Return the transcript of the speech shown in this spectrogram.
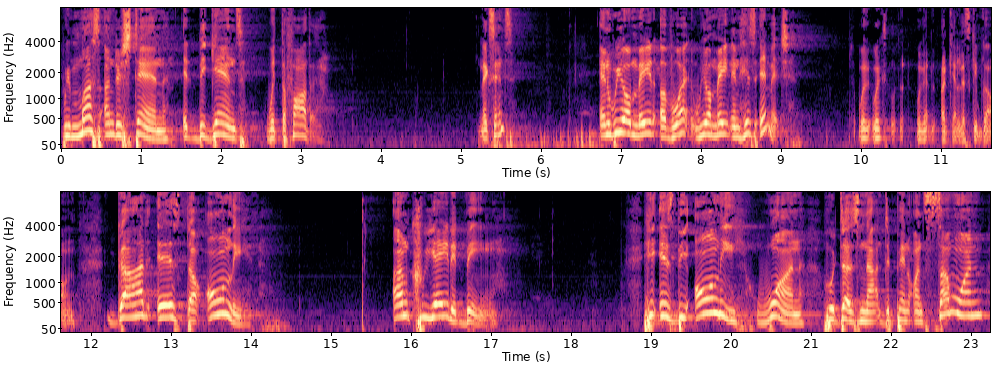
we must understand it begins with the Father. Make sense? And we are made of what? We are made in His image. We, we, we, okay, let's keep going. God is the only uncreated being. He is the only one who does not depend on someone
